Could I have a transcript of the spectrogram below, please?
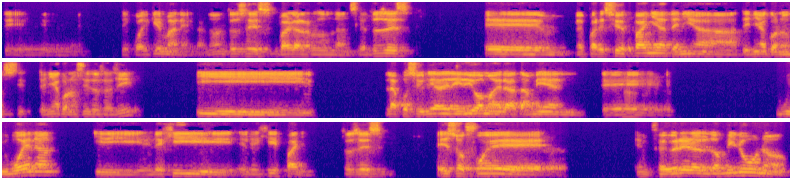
de, cualquier manera, ¿no? Entonces, valga la redundancia. Entonces, eh, me pareció España, tenía, tenía, tenía conocidos allí y la posibilidad del idioma era también muy buena y elegí, elegí España. Entonces, eso fue en febrero del 2001,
